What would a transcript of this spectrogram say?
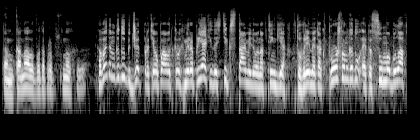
там, каналов водопропускных В этом году бюджет противопаводковых мероприятий достиг 100 миллионов тенге, в то время как в прошлом году эта сумма была в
